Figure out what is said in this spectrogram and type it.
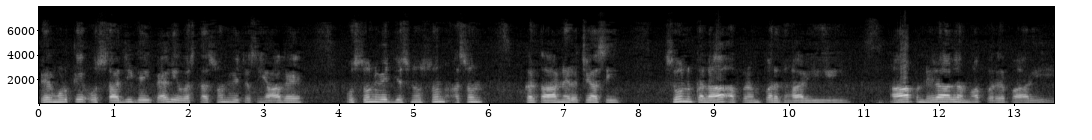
ਫਿਰ ਮੁੜ ਕੇ ਉਸ ਸਾਜੀ ਗਈ ਪਹਿਲੀ ਅਵਸਥਾ ਸੁਨ ਵਿੱਚ ਅਸੀਂ ਆ ਗਏ। ਉਸ ਸੁਨ ਵਿੱਚ ਜਿਸ ਨੂੰ ਸੁਨ ਅਸੁਨ ਕਰਤਾਰ ਨੇ ਰਚਿਆ ਸੀ। ਸੁਨ ਕਲਾ ਅਪਰੰਪਰ ਧਾਰੀ, ਆਪ ਨਿਰਾਲਮ ਅਪਰਪਾਰੀ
